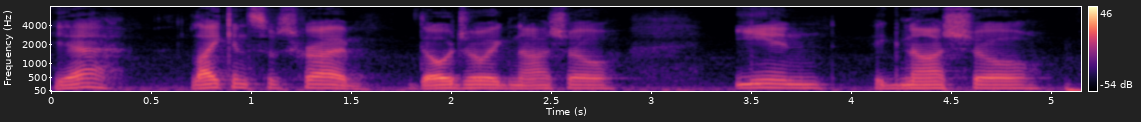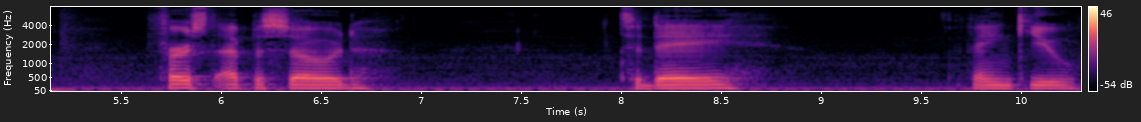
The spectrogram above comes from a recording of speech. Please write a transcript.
yeah, like and subscribe. Dojo Ignacio, Ian Ignacio, first episode today. Thank you.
